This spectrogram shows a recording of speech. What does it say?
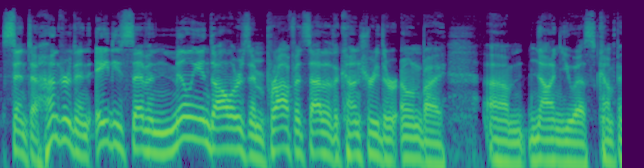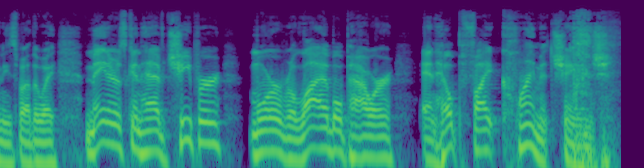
sent $187 million in profits out of the country. They're owned by um, non US companies, by the way. Mainers can have cheaper, more reliable power and help fight climate change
